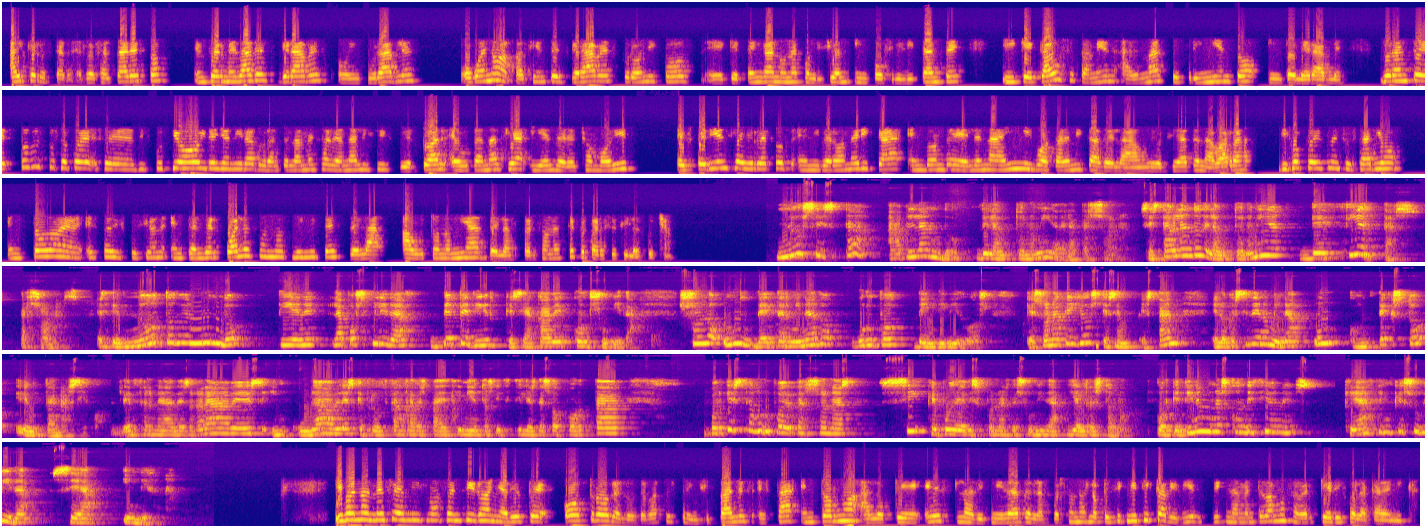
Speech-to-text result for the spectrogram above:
hay que resaltar esto, enfermedades graves o incurables, o bueno, a pacientes graves, crónicos, eh, que tengan una condición imposibilitante y que cause también además sufrimiento intolerable. Durante todo esto se, se discutió hoy de Yanira durante la mesa de análisis virtual Eutanasia y el derecho a morir, experiencia y retos en Iberoamérica, en donde Elena Íñigo, académica de la Universidad de Navarra, dijo que es necesario en toda esta discusión entender cuáles son los límites de la autonomía de las personas. ¿Qué te parece si lo escuchamos? No se está hablando de la autonomía de la persona, se está hablando de la autonomía de ciertas personas. Es decir, no todo el mundo tiene la posibilidad de pedir que se acabe con su vida. Solo un determinado grupo de individuos, que son aquellos que están en lo que se denomina un contexto eutanásico. De enfermedades graves, incurables, que produzcan graves padecimientos difíciles de soportar. Porque este grupo de personas sí que puede disponer de su vida y el resto no? Porque tienen unas condiciones que hacen que su vida sea indigna. Y bueno, en ese mismo sentido añadió que otro de los debates principales está en torno a lo que es la dignidad de las personas, lo que significa vivir dignamente. Vamos a ver qué dijo la académica.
